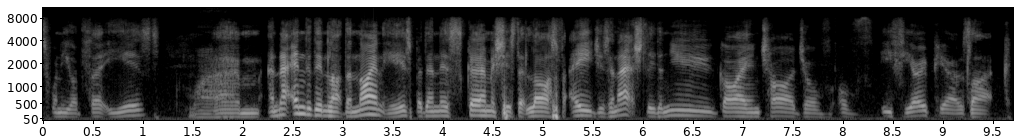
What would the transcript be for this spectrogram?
twenty or thirty years. Wow. Um, and that ended in like the nineties. But then there's skirmishes that last for ages. And actually, the new guy in charge of of Ethiopia was like.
